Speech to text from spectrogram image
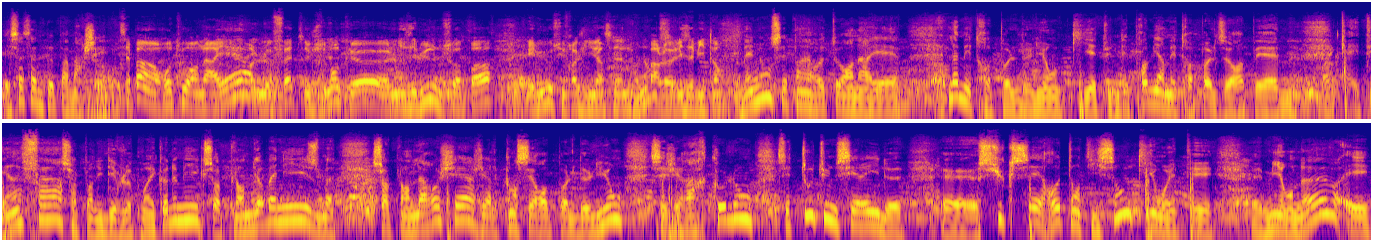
Et ça, ça ne peut pas marcher. C'est pas un retour en arrière, le fait justement que les élus ne soient pas élus au suffrage universel par les habitants. Mais non, c'est pas un retour en arrière. La métropole de Lyon, qui est une des premières métropoles européennes, qui a été un phare sur le plan du développement économique, sur le plan de l'urbanisme, sur le plan de la recherche. Le cancéropole de Lyon, c'est Gérard Collomb. C'est toute une série de euh, succès retentissants qui ont été euh, mis en œuvre et,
